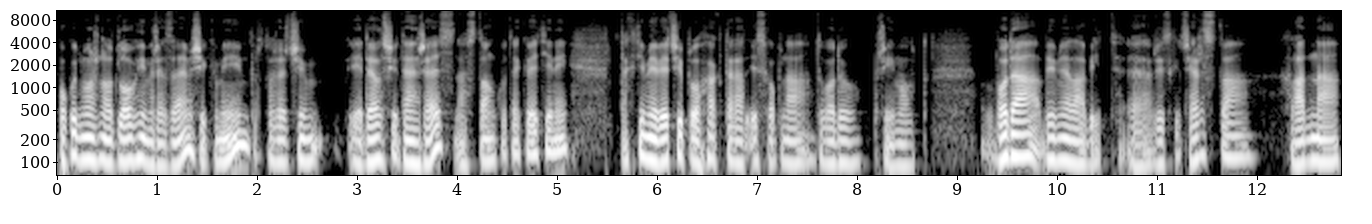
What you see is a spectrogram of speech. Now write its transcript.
Pokud možno dlouhým řezem, šikmým, protože čím je delší ten řez na stonku té květiny, tak tím je větší plocha, která je schopná tu vodu přijmout. Voda by měla být eh, vždycky čerstvá, chladná.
